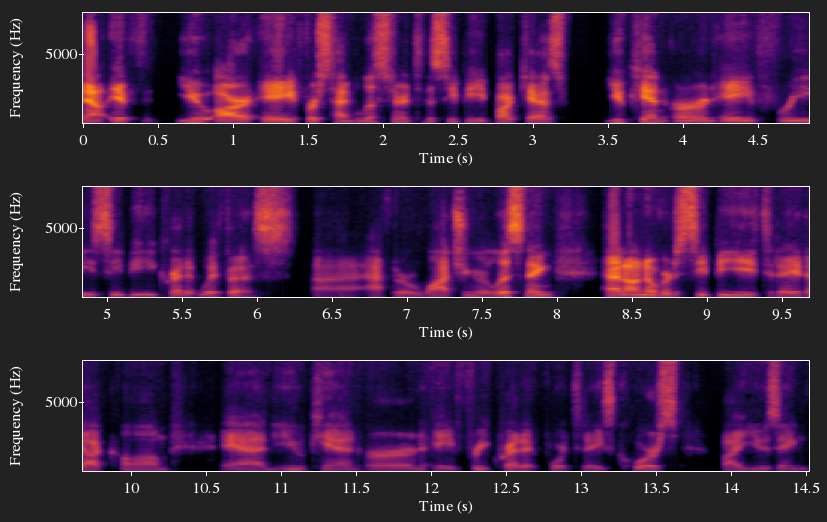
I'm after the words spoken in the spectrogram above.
Now, if you are a first time listener to the CPE podcast, you can earn a free CPE credit with us. Uh, after watching or listening, head on over to cpetoday.com and you can earn a free credit for today's course by using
